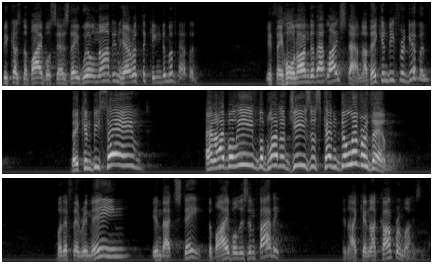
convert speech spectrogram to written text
because the Bible says they will not inherit the kingdom of heaven if they hold on to that lifestyle. Now, they can be forgiven, they can be saved, and I believe the blood of Jesus can deliver them. But if they remain in that state, the Bible is emphatic. And I cannot compromise that.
